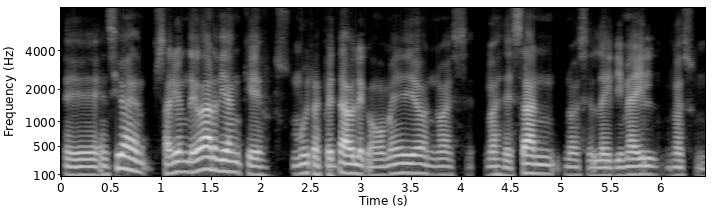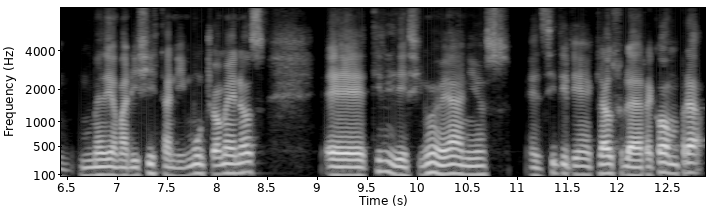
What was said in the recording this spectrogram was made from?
Eh, encima salió en The Guardian, que es muy respetable como medio, no es, no es Sun, no es el Daily Mail, no es un, medio amarillista, ni mucho menos. Eh, tiene 19 años, el City tiene cláusula de recompra.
